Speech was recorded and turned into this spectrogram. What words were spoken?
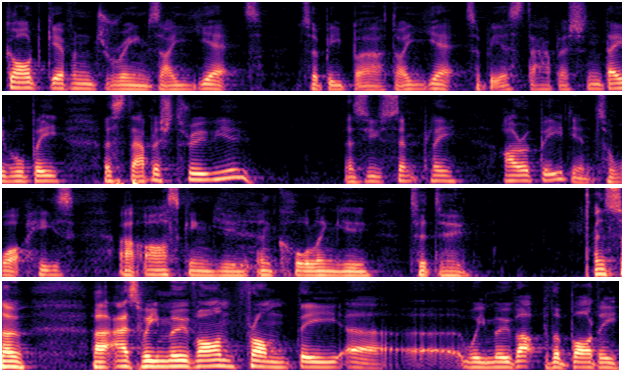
God given dreams are yet to be birthed, are yet to be established, and they will be established through you as you simply are obedient to what He's uh, asking you and calling you to do. And so, uh, as we move on from the, uh, we move up the body,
